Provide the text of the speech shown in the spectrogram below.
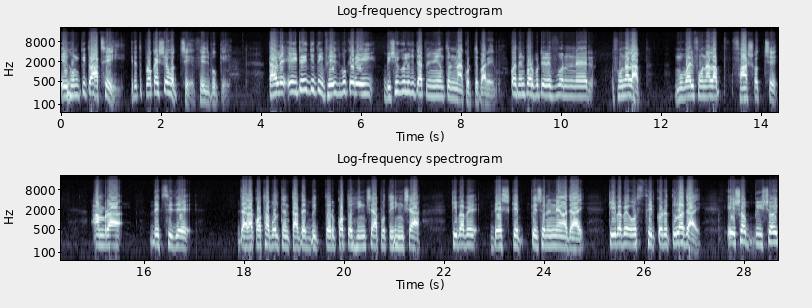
এই হুমকি তো আছেই, এটা তো প্রকাশ্যে হচ্ছে ফেসবুকে তাহলে এইটাই যদি ফেসবুকের এই বিষয়গুলো যদি আপনি নিয়ন্ত্রণ না করতে পারেন কদিন পর পর টেলিফোনের ফোন আলাপ মোবাইল ফোন আলাপ ফাঁস হচ্ছে। আমরা দেখছি যে যারা কথা বলতেন তাদের ভিতর কত হিংসা প্রতিহিংসা কীভাবে দেশকে পেছনে নেওয়া যায় কীভাবে অস্থির করে তোলা যায় এসব বিষয়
